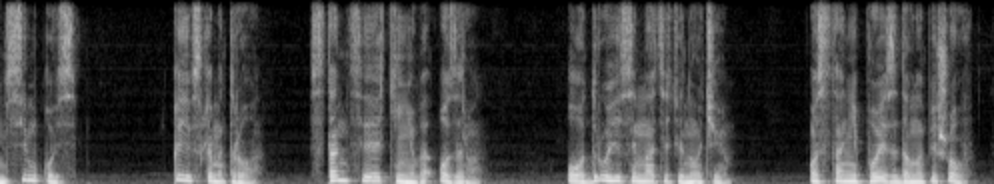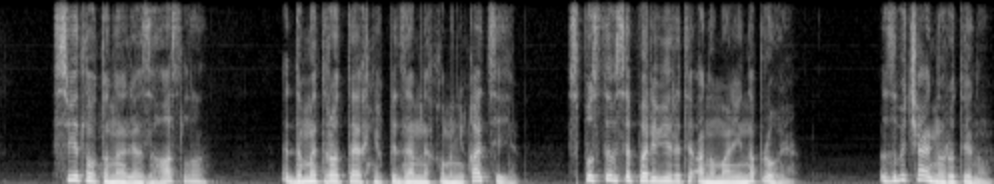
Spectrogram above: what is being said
Всім кусь. Київське метро. Станція Тіньове озеро. О 2.17 ночі. Останній поїзд давно пішов. Світло в тунелі згасло. Дмитро, технік підземних комунікацій, спустився перевірити аномалії напруги. Звичайну рутину.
